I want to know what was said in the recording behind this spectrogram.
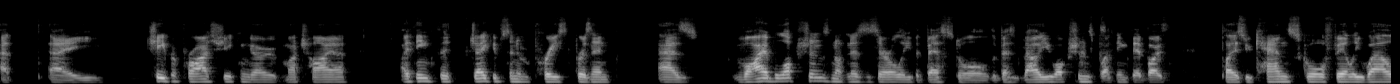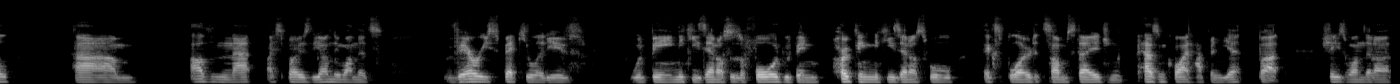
at a cheaper price, she can go much higher. I think that Jakobsson and Priest present as viable options, not necessarily the best or the best value options, but I think they're both players who can score fairly well. Um, other than that, I suppose the only one that's very speculative would be Nikki Xenos as a forward. We've been hoping Nikki Xenos will explode at some stage and hasn't quite happened yet, but she's one that I,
